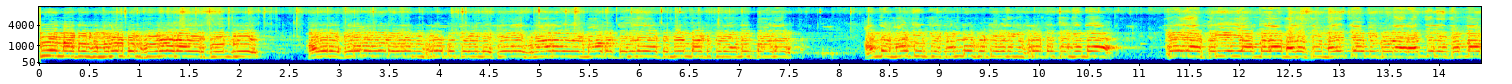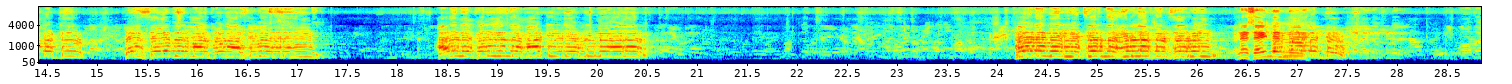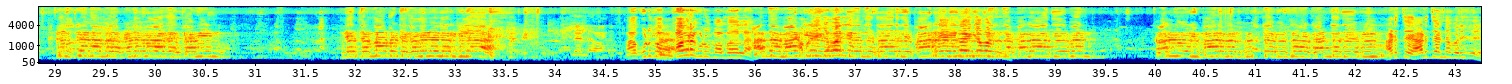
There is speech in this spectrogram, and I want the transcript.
மாட்டுக்கு மாட்டிற்கு முதல் பரிசு இருபதாயிரத்தி ஒன்று. அதனை திறமையோடு வழங்கி சிறப்பிக்க கே எஸ் நாராயணன் மாவட்ட விளையாட்டு மேம்பாட்டுத்துறை அமைப்பாளர். அந்த மாட்டிற்கு கண்டுகுட்டி வழங்கி சிறப்பித்திருக்கின்ற கே ஆர் பெரியய்யா அம்பலம் அலசி மலைச்சாமி கோனார் அஞ்சலி செம்மாப்பட்டு எஸ் சிவபெருமாள் கோனார் சிவவிருதி அதனை பெறுகின்ற மாட்டினுடைய உரிமையாளர் தோடநேரியைச் சேர்ந்த இருளப்பன் சேர்வை கிருஷ்ணநகர் நினைவாக கவின். நீ செம்மாப்பட்டு கவிஞன் இருக்கீங்களா? ஆ கொடுப்பா கவரை கொடுப்பா முதல்ல. அந்த மாட்டினை மகாதேவன். கல்லூரி மாணவன் குஷ்ட விஷ்ணு கண்டதேவி. அடுத்து அடுத்து என்ன பரிசு?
